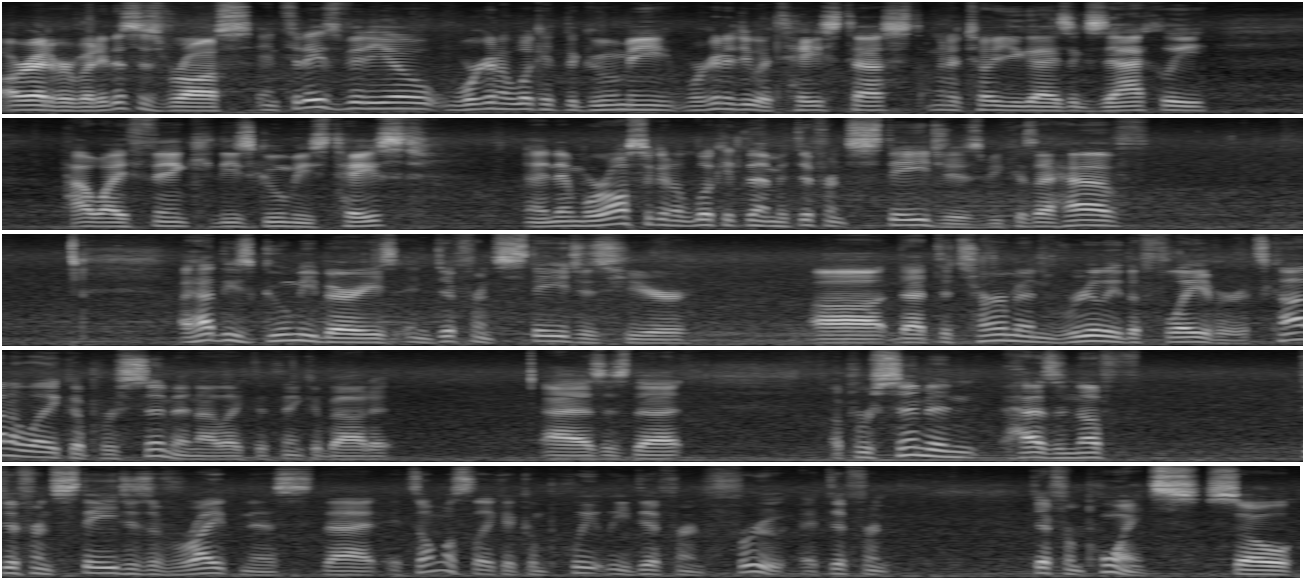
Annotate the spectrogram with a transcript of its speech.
All right, everybody, this is Ross. In today's video, we're gonna look at the Goumi. We're gonna do a taste test. I'm gonna tell you guys exactly how I think these Goumis taste. And then we're also gonna look at them at different stages because I have I have these Goumi berries in different stages here uh, that determine really the flavor. It's kind of like a persimmon, I like to think about it as, is that a persimmon has enough different stages of ripeness that it's almost like a completely different fruit at different different points. So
